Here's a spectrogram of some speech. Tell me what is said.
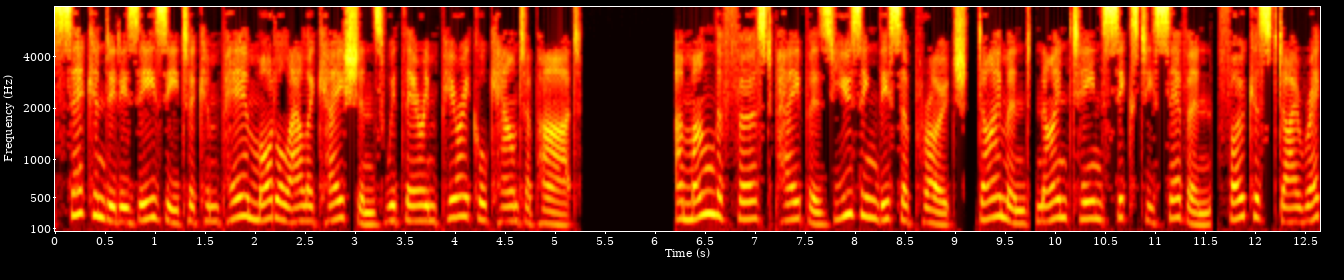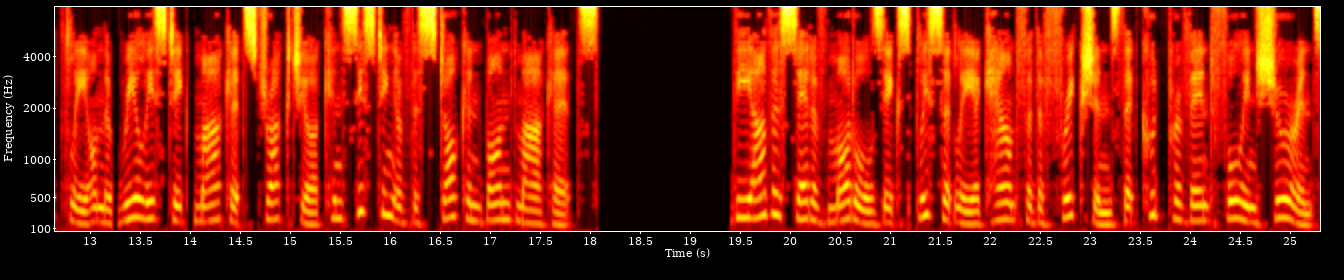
Second it is easy to compare model allocations with their empirical counterpart. Among the first papers using this approach, Diamond 1967 focused directly on the realistic market structure consisting of the stock and bond markets. The other set of models explicitly account for the frictions that could prevent full insurance,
